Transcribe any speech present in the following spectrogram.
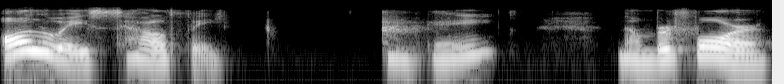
always healthy. Okay. Number four,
